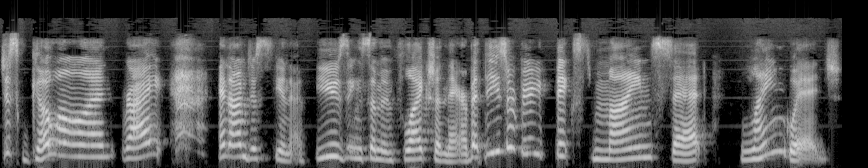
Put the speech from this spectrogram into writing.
Just go on, right? And I'm just, you know, using some inflection there, but these are very fixed mindset language.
